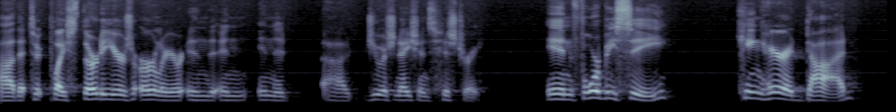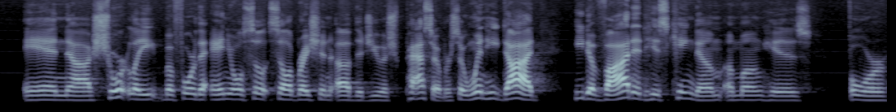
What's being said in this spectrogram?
uh, that took place 30 years earlier in the, in, in the uh, Jewish nation's history. In 4 BC, King Herod died, and uh, shortly before the annual celebration of the Jewish Passover. So when he died, he divided his kingdom among his four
